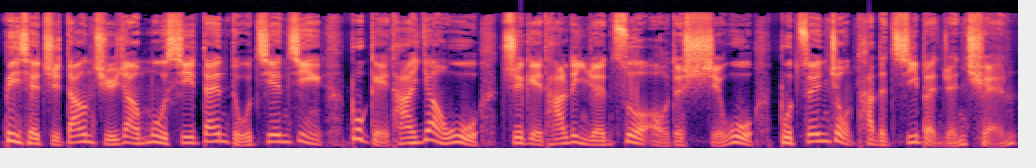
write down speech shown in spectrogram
并且指当局让穆西单独监禁，不给他药物，只给他令人作呕的食物，不尊重他的基本人权。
